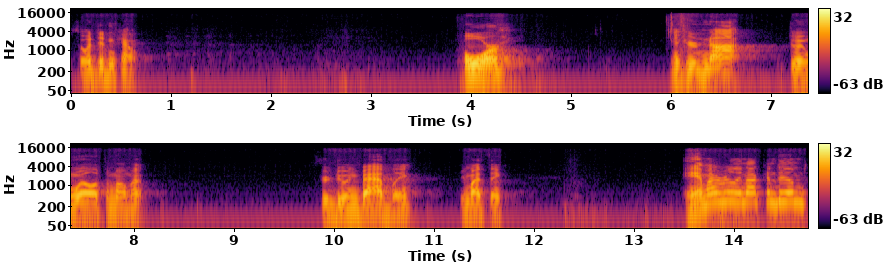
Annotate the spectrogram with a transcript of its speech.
so it didn't count. Or if you're not doing well at the moment, if you're doing badly, you might think, Am I really not condemned?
